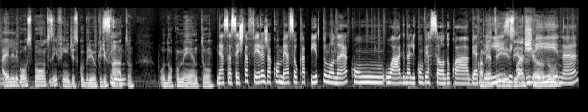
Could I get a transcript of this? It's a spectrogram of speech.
Aí ele ligou os pontos, enfim, descobriu que de Sim. fato o documento Nessa sexta-feira já começa o capítulo, né? Com o Agno ali conversando com a Beatriz, Beatriz e e com a Vivi, achando- né?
